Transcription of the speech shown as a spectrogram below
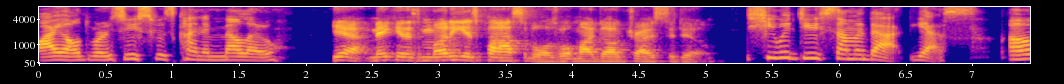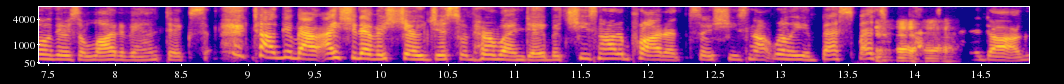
wild, where Zeus was kind of mellow. Yeah, make it as muddy as possible is what my dog tries to do. She would do some of that, yes. Oh, there's a lot of antics. Talk about, I should have a show just with her one day, but she's not a product, so she's not really a best best a dog.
